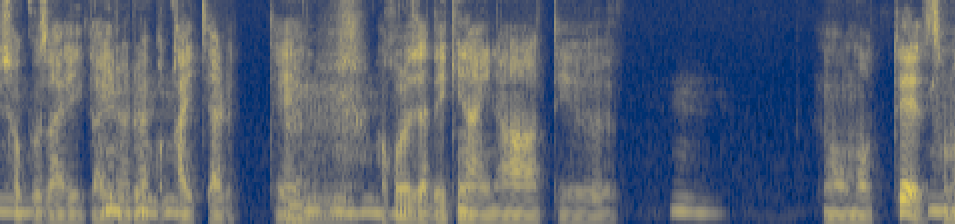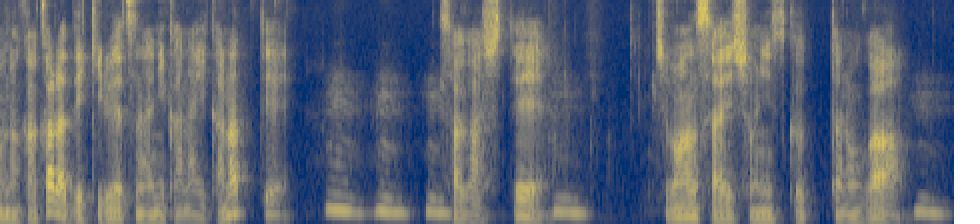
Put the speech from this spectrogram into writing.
食材がいろいろやっぱ書いてあるって、これじゃできないなっていううん。のを思って、んその中からできるやつ何かないかなって探して、うん。一番最初に作ったのがうん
